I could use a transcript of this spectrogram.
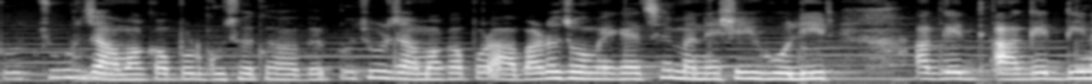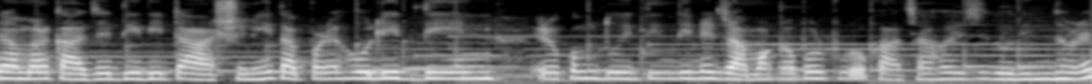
প্রচুর জামা কাপড় গুছোতে হবে। প্রচুর জামা কাপড় আবারও জমে গেছে। মানে সেই হোলির আগের আগের দিন আমার কাজের দিদিটা আসেনি। তারপরে হোলির দিন এরকম দুই, তিন দিনের জামা কাপড় পুরো কাঁচা হয়েছে দুদিন ধরে।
